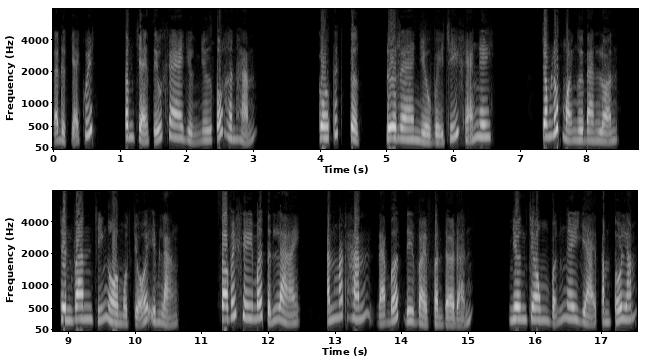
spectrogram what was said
đã được giải quyết, tâm trạng tiểu kha dường như tốt hơn hẳn. Cô tích cực đưa ra nhiều vị trí khả nghi. Trong lúc mọi người bàn luận, trình văn chỉ ngồi một chỗ im lặng so với khi mới tỉnh lại, ánh mắt hắn đã bớt đi vài phần đờ đẫn, nhưng trông vẫn ngây dại tâm tối lắm.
